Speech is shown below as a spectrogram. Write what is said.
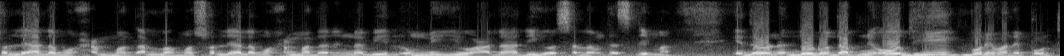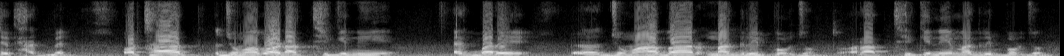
সাল্লি আলা মুহাম্মদ আল্লাহুম্মা সাল্লি আলা মুহাম্মাদানিন নাবিয়িল উম্মি ওয়া আলা আলিহি ওয়া সাল্লাম তাসলিমা এই ধরনের দরুদ আপনি অধিক পরিমাণে পড়তে থাকবেন। অর্থাৎ জুমাবার রাত থেকে নিয়ে একবারে জুমাবার মাগরিব পর্যন্ত, রাত থেকে নিয়ে মাগরিব পর্যন্ত,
